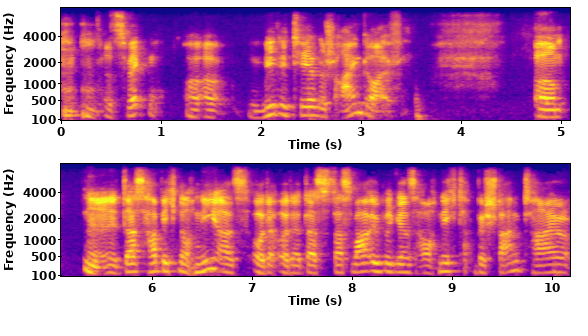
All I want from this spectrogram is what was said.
Zwecken äh, militärisch eingreifen, ähm, äh, das habe ich noch nie als, oder, oder das, das war übrigens auch nicht Bestandteil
